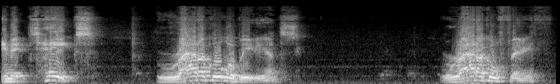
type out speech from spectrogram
And it takes radical obedience, radical faith,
